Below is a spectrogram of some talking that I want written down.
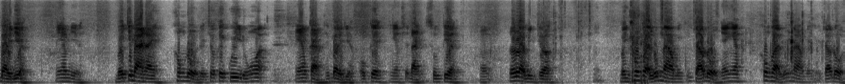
7 điểm. Anh em nhìn này. Với cái bài này không đổi được cho cây quy đúng không ạ? Anh em cảm thấy 7 điểm ok. Anh em sẽ đánh xuống tiền. Đó, rất là bình thường mình không phải lúc nào mình cũng trao đổi nha anh em. Không phải lúc nào mình cũng trao đổi.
